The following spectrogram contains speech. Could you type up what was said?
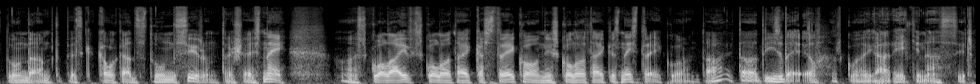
stundām, tāpēc ka kaut kādas stundas ir, un trešais nē. Skolā ir skolotāji, kas streiko, un ir skolotāji, kas nestreiko. Tā ir tāda izvēle, ar ko jārēķinās. Ir.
